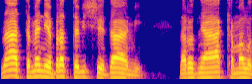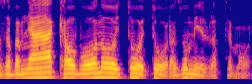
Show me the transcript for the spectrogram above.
Znate, meni je, brate, više daj mi narodnjaka, malo zabavnjaka, ovo, ono, i to, i to, razumiješ, brate moj.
